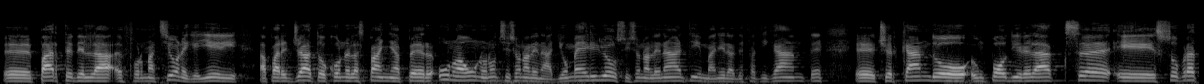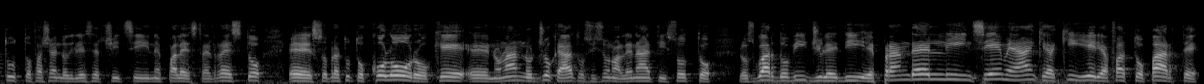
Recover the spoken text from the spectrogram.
eh, parte della formazione che ieri ha pareggiato con la Spagna per 1-1 non si sono allenati, o meglio si sono allenati in maniera defaticante, eh, cercando un po' di relax e soprattutto facendo degli esercizi in palestra. Il resto eh, soprattutto coloro che eh, non hanno giocato si sono allenati sotto lo sguardo vigile di eh, Prandelli insieme anche a chi ieri ha fatto parte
